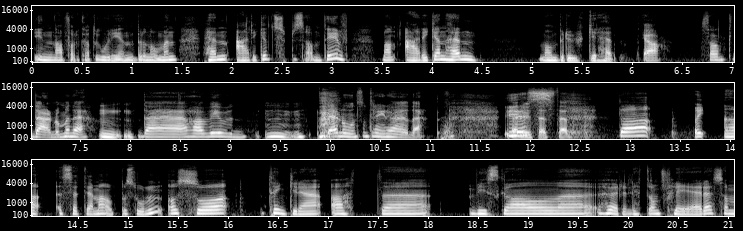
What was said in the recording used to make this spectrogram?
innafor kategorien pronomen, hen er ikke et substantiv. Man er ikke en hen. Man bruker hen. Ja, sant. Det er noe med det. Mm. Det, har vi, mm. det er noen som trenger å høre det der Yes. ute et sted. Da, oi, da setter jeg meg opp på stolen, og så tenker jeg at uh, vi skal uh, høre litt om flere som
